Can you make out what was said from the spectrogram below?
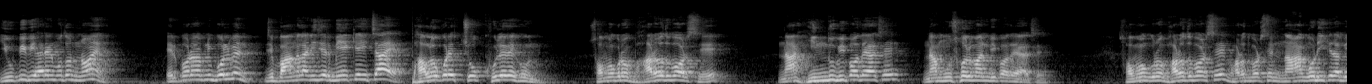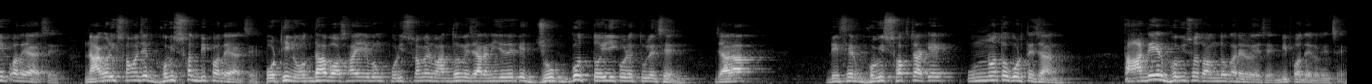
ইউপি বিহারের মতন নয়। এরপরে আপনি বলবেন যে বাংলা নিজের মেয়েকেই চায়। ভালো করে চোখ খুলে দেখুন। সমগ্র ভারতবর্ষে না হিন্দু বিপদে আছে, না মুসলমান বিপদে আছে। সমগ্র ভারতবর্ষে, ভারতবর্ষের নাগরিকরা বিপদে আছে। নাগরিক সমাজের ভবিষ্যৎ বিপদে আছে। কঠিন অধ্যাবসায় এবং পরিশ্রমের মাধ্যমে যারা নিজেদেরকে যোগ্য তৈরি করে তুলেছেন, যারা দেশের ভবিষ্যৎটাকে উন্নত করতে চান, তাদের ভবিষ্যৎ অন্ধকারে রয়েছে, বিপদে রয়েছে।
